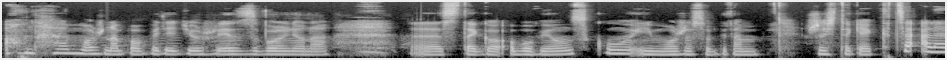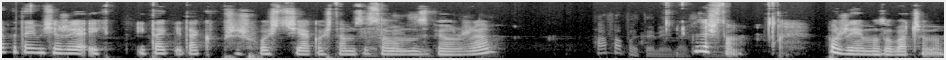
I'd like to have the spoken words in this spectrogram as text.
ona można powiedzieć już jest zwolniona e, z tego obowiązku i może sobie tam żyć tak jak chce, ale wydaje mi się, że ja ich i tak i tak w przyszłości jakoś tam ze sobą zwiążę. Zresztą, pożyjemy, zobaczymy.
